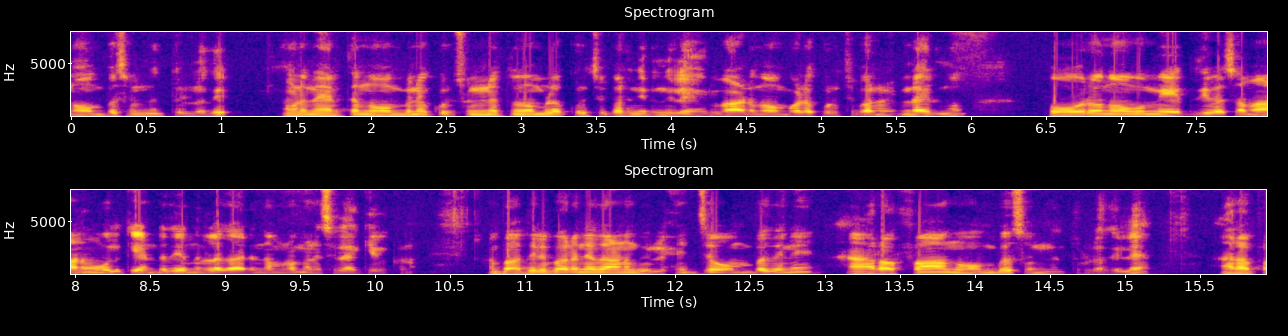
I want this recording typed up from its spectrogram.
നോമ്പ് സുന്നത്തുള്ളത്. നമ്മൾ നേരത്തെ നോമ്പിനെ സുന്നത്ത് നോമ്പിനെ കുറിച്ച് പറഞ്ഞിരുന്നില്ലേ? ഒരുപാട് നോമ്പുകളെ കുറിച്ച് പറഞ്ഞിട്ടുണ്ടായിരുന്നു. ഓരോ നോമ്പും ഏത് ദിവസമാണ് നോൽക്കേണ്ടത് എന്നുള്ള കാര്യം നമ്മൾ മനസ്സിലാക്കി വെക്കണം. അപ്പോൾ അതിൽ പറഞ്ഞതാണ് ദുൽഹിജ ഒമ്പതിന് അറഫ നോമ്പ് സുന്നത്തുള്ളത് അല്ലേ അറഫ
